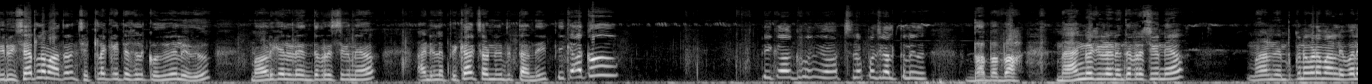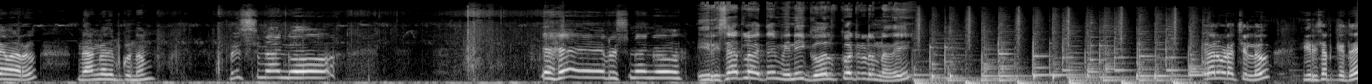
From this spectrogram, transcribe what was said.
ఈ రిసార్ట్లో మాత్రం చెట్లకైతే అసలు కొదువే లేదు. మామిడికాయలు ఎంత ఫ్రెష్గా ఉన్నాయో. అండ్ ఇలా పికాక్ సౌండ్ వినిపిస్తుంది. పికాకు పికాకు చిన్నప్పటి నుంచి కలుతలేదు బాబా మ్యాంగో చూడండి ఎంత ఫ్రెష్గా ఉన్నాయో. మనం నింపుకున్నా కూడా మనల్ని ఇవ్వలేమన్నారు. మ్యాంగో నింపుకుందాం ఫ్రెష్ మ్యాంగో మ్యాంగో ఈ రిసార్ట్లో అయితే మినీ గోల్ఫ్ కోర్ట్ కూడా ఉన్నది. ఎవరు కూడా వచ్చిల్లు ఈ రిసార్ట్కి అయితే?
